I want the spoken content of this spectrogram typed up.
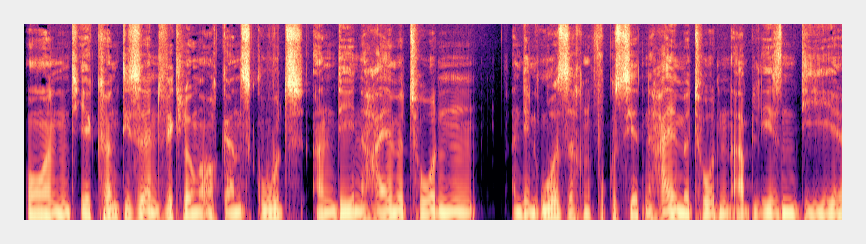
Und ihr könnt diese Entwicklung auch ganz gut an den Heilmethoden, an den ursachenfokussierten Heilmethoden ablesen, die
